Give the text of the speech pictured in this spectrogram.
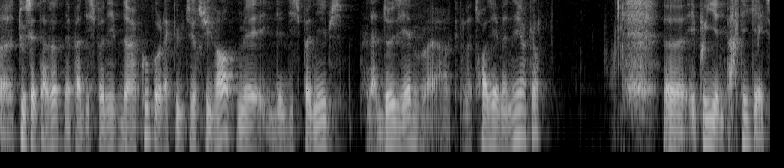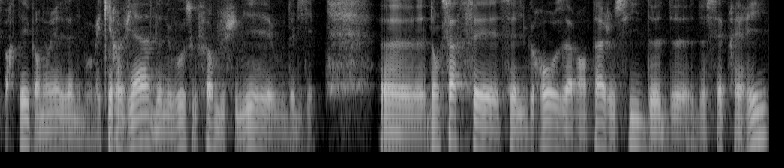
euh, tout cet azote n'est pas disponible d'un coup pour la culture suivante, mais il est disponible la deuxième, la troisième année encore. Euh, et puis il y a une partie qui est exportée pour nourrir les animaux, mais qui revient de nouveau sous forme de fumier ou de lisier. Euh, donc ça, c'est le gros avantage aussi de ces prairies.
